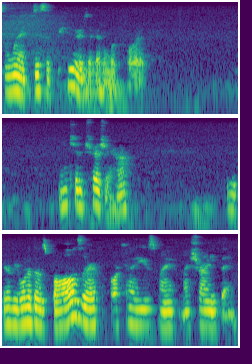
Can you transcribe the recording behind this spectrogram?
So when it disappears, I gotta look for it. Ancient treasure, huh? Is it gonna be one of those balls, or or can I use my, my shiny thing?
